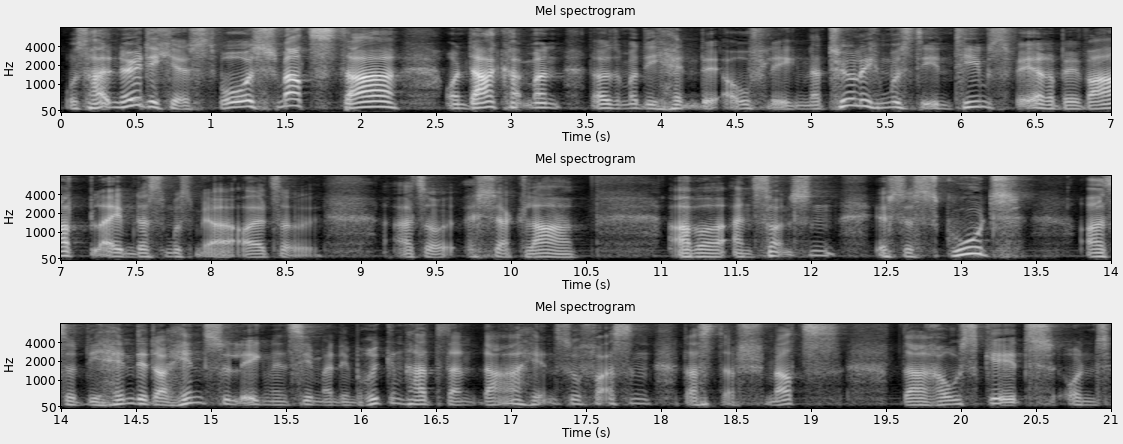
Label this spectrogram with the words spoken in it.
wo es halt nötig ist, wo es schmerzt, da und da kann man, da man die Hände auflegen. Natürlich muss die Intimsphäre bewahrt bleiben, das muss mir also, also ist ja klar. Aber ansonsten ist es gut, also die Hände dahin zu legen, wenn es jemand im Rücken hat, dann da hinzufassen, dass der Schmerz da rausgeht und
